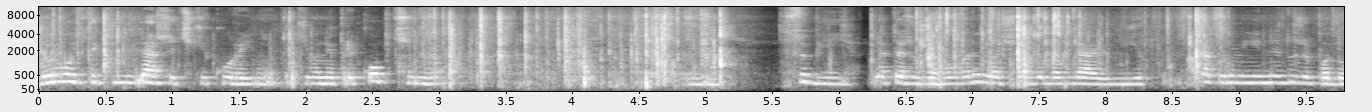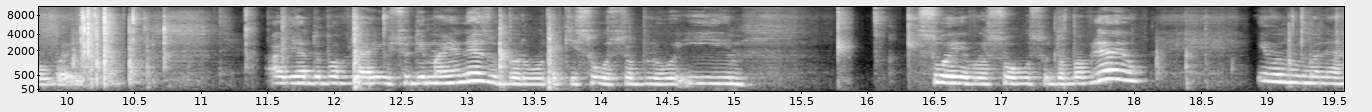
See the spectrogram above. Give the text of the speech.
Були ось такі ляшечки курині, такі вони прикопчені. Собі. Я теж вже говорила, що я додаю їх. Так вони мені не дуже подобаються. А я додаю сюди майонезу, беру такий соус роблю і соєвого соусу додаю. І воно в мене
